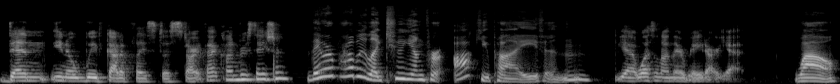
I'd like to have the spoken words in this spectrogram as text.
then you know we've got a place to start that conversation. They were probably like too young for occupy even. Yeah it wasn't on their radar yet. Wow.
